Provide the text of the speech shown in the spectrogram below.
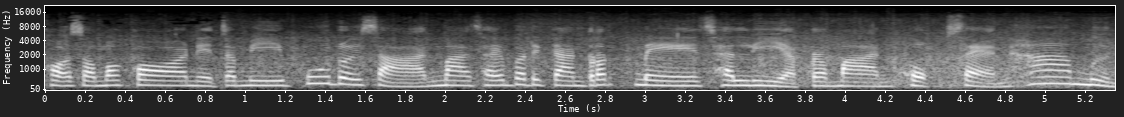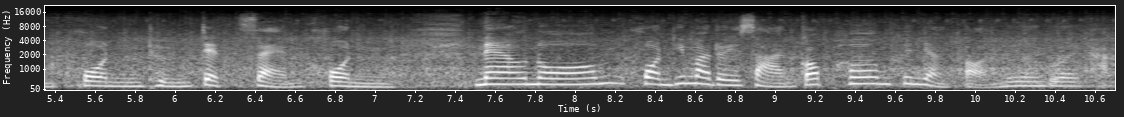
ขอสมกเนี่ยจะมีผู้โดยสารมาใช้บริการรถเมล์เฉลี่ยประมาณ 650,000 คนถึง 700,000 คน แนวโน้มคนที่มาโดยสารก็เพิ่มขึ้นอย่างต่อเนื่องด้วยค่ะ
